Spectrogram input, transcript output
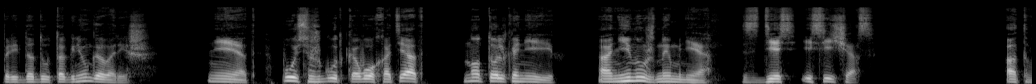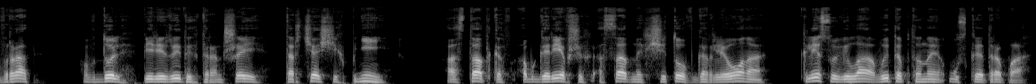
«Предадут огню, говоришь?» «Нет, пусть жгут кого хотят, но только не их. Они нужны мне, здесь и сейчас». От врат, вдоль перерытых траншей, торчащих пней, остатков обгоревших осадных щитов Горлеона, к лесу вела вытоптанная узкая тропа.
